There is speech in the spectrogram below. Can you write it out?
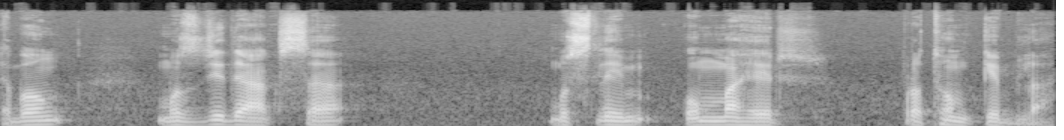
এবং মসজিদে আকসা মুসলিম উম্মাহের প্রথম কেবলা।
